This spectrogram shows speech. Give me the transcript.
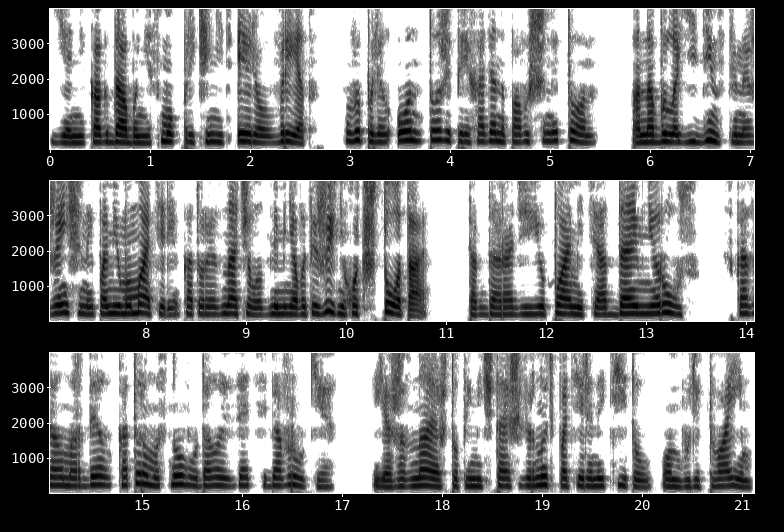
«Я никогда бы не смог причинить Эриол вред», — выпалил он, тоже переходя на повышенный тон. Она была единственной женщиной, помимо матери, которая значила для меня в этой жизни хоть что-то. Тогда ради ее памяти отдай мне Рус, сказал Мардел, которому снова удалось взять себя в руки. Я же знаю, что ты мечтаешь вернуть потерянный титул, он будет твоим.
